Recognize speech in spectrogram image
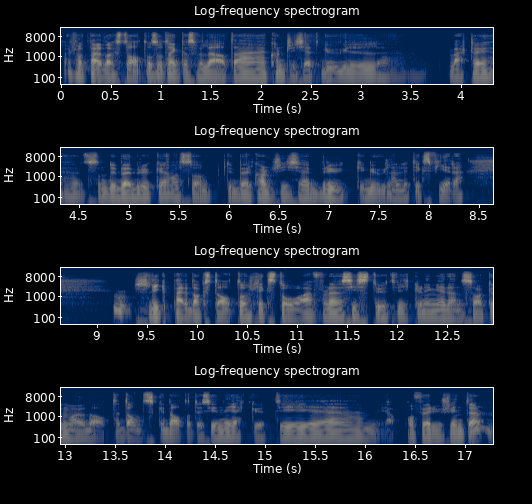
I hvert fall per dags dato så tenker jeg det at det er kanskje ikke et Google-verktøy som du bør bruke. Altså du bør kanskje ikke bruke Google Analytics 4 mm. Slik per dags dato, slik ståa er. For det siste utviklingen i den saken var jo da at danske datatilsynet gikk ut i, ja, på førjulsvinteren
